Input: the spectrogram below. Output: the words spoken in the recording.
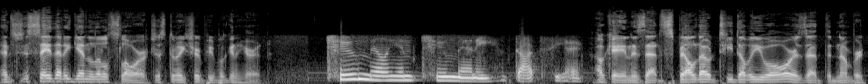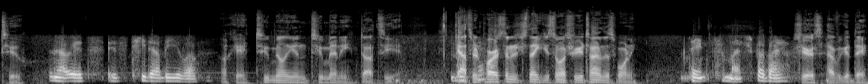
And just say that again a little slower, just to make sure people can hear it. Two million too many.ca. Okay, and is that spelled out T W O or is that the number two? No, it's it's T W O. Okay, two million too many dot many.ca. Catherine Parsonage, thank you so much for your time this morning. Thanks so much. Bye bye. Cheers. Have a good day.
